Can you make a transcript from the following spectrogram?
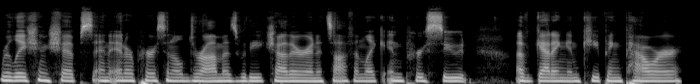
relationships and interpersonal dramas with each other, and it's often like in pursuit of getting and keeping power.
